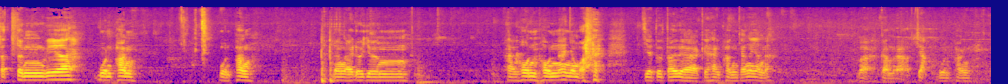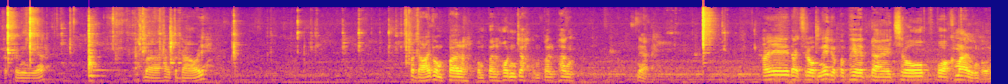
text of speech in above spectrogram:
តតឹងវា4ផឹង4ផឹងហ្នឹងហើយដូចយើងហៅហ៊ុនហ៊ុនណាខ្ញុំអត់ជា ទូទៅគេហៅផឹងអញ្ចឹងយ៉ាងណាបាទកាមេរ៉ាអត់ចាក់4ផឹងតតឹងវាបាទហើយបដោយបដោយ7 7ហ៊ុនចុះ7ផឹងនេះហើយដាច់ស្រូបនេះវាប្រភេទដែលស្រូបពណ៌ខ្មៅបងប្អូន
